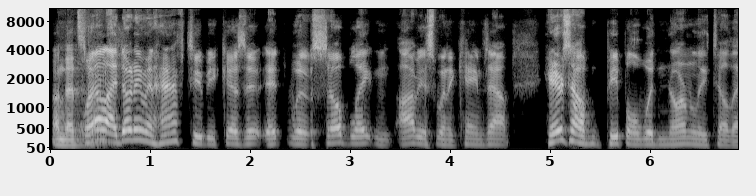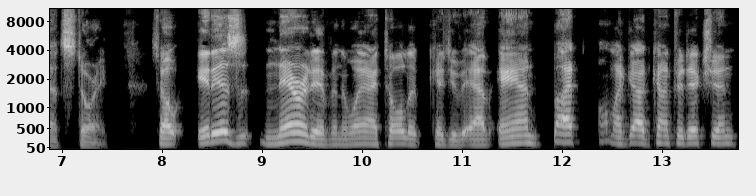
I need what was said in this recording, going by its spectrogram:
On that. Well, I don't even have to because it, it was so blatant, obvious when it came out. Here's how people would normally tell that story. So it is narrative in the way I told it because you have and, but, oh my God, contradiction,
